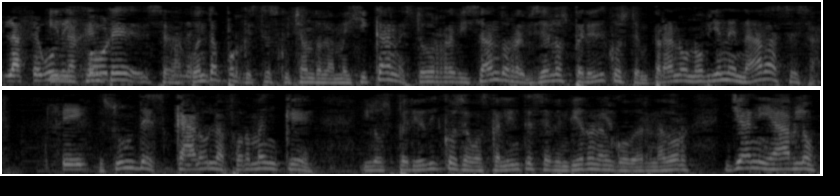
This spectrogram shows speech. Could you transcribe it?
la segunda y la historia- gente se da cuenta porque está escuchando la mexicana. Estoy revisando, revisé los periódicos temprano, no viene nada, César. Sí, Es un descaro la forma en que los periódicos de Aguascalientes se vendieron al gobernador. Ya ni hablo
